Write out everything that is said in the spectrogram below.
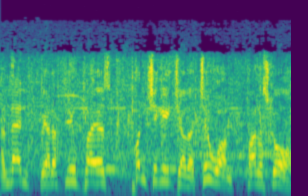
And then we had a few players punching each other. 2 1, final score.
